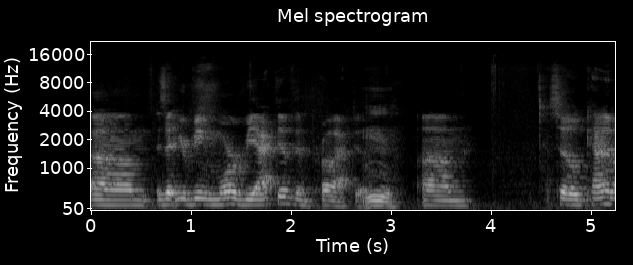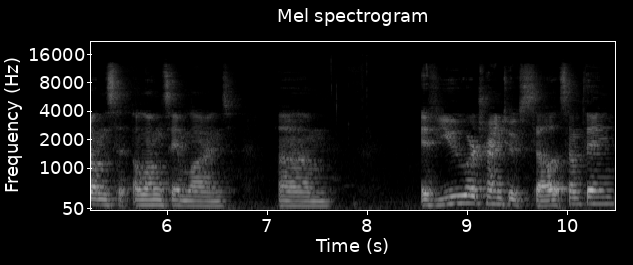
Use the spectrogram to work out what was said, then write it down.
um, is that you're being more reactive than proactive. Mm. Um, so kind of on the, along the same lines, um, if you are trying to excel at something,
